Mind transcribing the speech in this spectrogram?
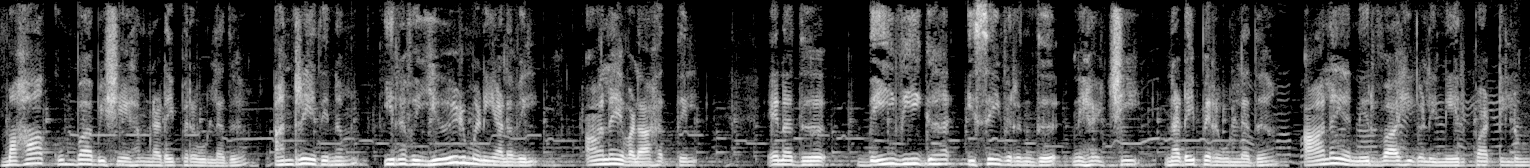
மகா கும்பாபிஷேகம் நடைபெற உள்ளது. அன்றைய தினம் இரவு ஏழு மணி அளவில் ஆலய வளாகத்தில் எனது தெய்வீக இசை விருந்து நிகழ்ச்சி நடைபெற உள்ளது. ஆலய நிர்வாகிகளின் ஏற்பாட்டிலும்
